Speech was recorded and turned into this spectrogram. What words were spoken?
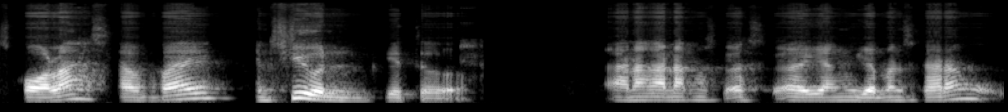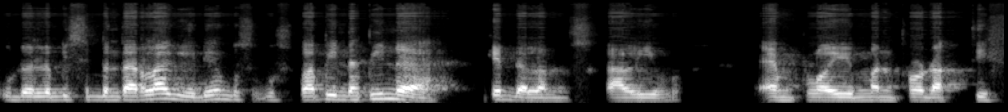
sekolah sampai pensiun gitu. Anak-anak eh, yang zaman sekarang udah lebih sebentar lagi dia suka pindah-pindah. Mungkin dalam sekali employment productive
